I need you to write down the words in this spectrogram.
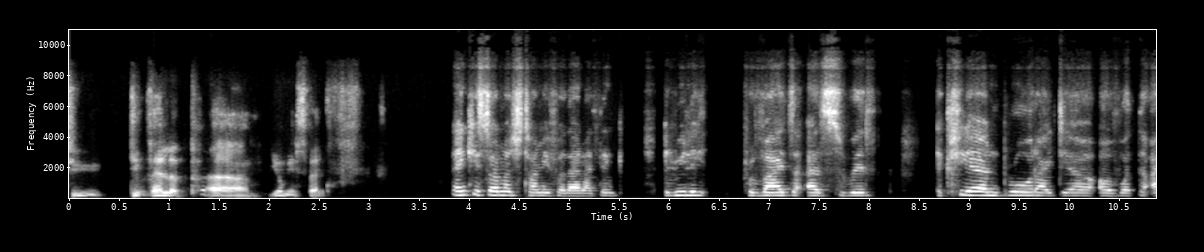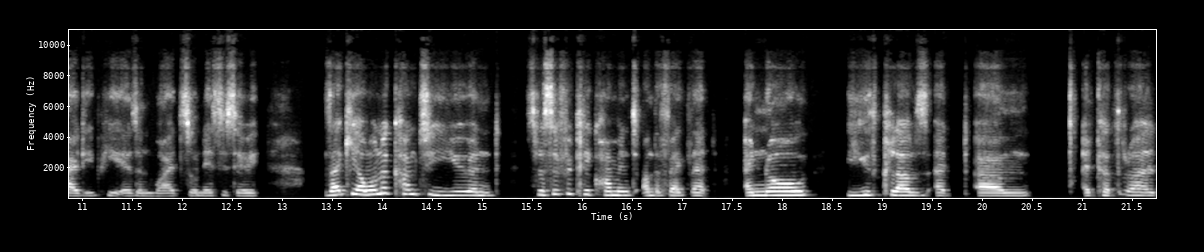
to develop um, your municipality. Thank you so much, Tommy, for that. I think it really provides us with a clear and broad idea of what the IDP is and why it's so necessary. Zaki, I want to come to you and specifically comment on the fact that I know youth clubs at um, at Kathrada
